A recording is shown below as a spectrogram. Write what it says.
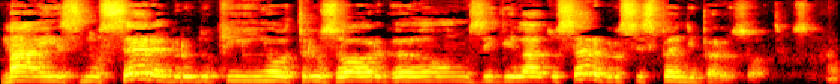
mais no cérebro do que em outros órgãos e de lá do cérebro se expande para os outros. Né?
